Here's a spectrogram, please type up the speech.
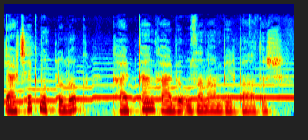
Gerçek mutluluk kalpten kalbe uzanan bir bağdır.''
